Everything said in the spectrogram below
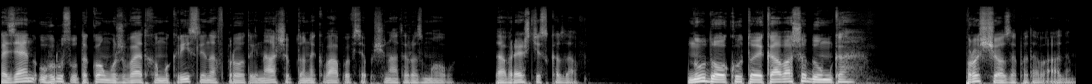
Хазяїн угруз у такому ж ветхому кріслі навпроти й начебто не квапився починати розмову, та врешті сказав: Ну, доку, то яка ваша думка? Про що? запитав Адам.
